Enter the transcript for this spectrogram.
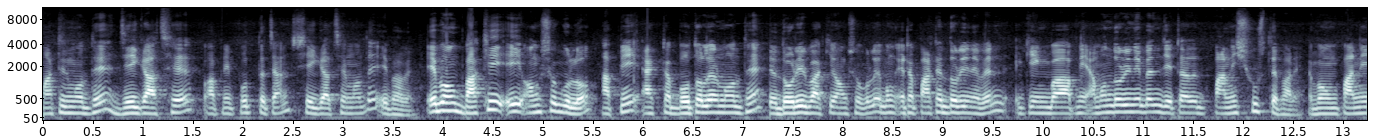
মাটির মধ্যে, যেই গাছে আপনি পুঁততে চান, সেই গাছের মধ্যে এভাবে। এবং বাকি এই অংশগুলো আপনি একটা বোতলের মধ্যে, দড়ির বাকি অংশগুলো, এবং এটা পাটের দড়ি নেবেন, কিংবা আপনি এমন দড়ি নেবেন যেটা পানি শুষতে পারে, এবং পানি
